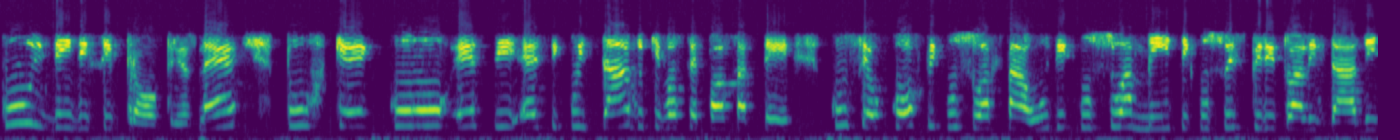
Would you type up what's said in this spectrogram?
Cuidem de si próprios, né? Porque com esse, esse cuidado que você possa ter com seu corpo e com sua saúde, com sua mente, com sua espiritualidade,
